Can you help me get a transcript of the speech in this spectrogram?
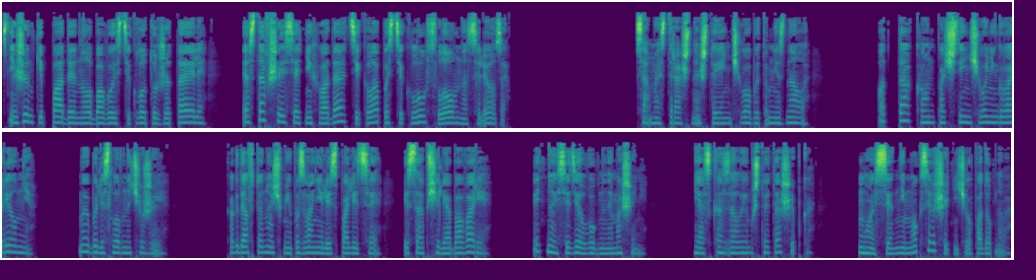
Снежинки, падая на лобовое стекло, тут же таяли, и оставшаяся от них вода текла по стеклу, словно слезы. Самое страшное, что я ничего об этом не знала. Вот так он почти ничего не говорил мне. Мы были словно чужие. Когда в ту ночь мне позвонили из полиции и сообщили об аварии, ведь Ной сидел в угнанной машине. Я сказала им, что это ошибка. Мой сын не мог совершить ничего подобного.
